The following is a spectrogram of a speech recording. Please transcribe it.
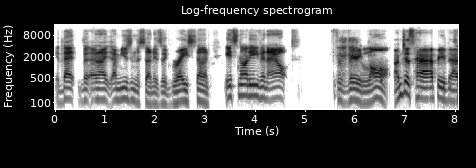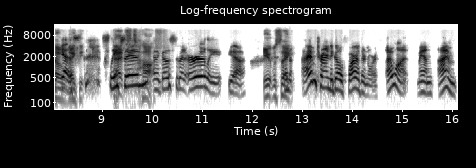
That the and I I'm using the sun is a gray sun. It's not even out for very long. I'm just happy that So yes. like sleeps in tough. and it goes to bed early. Yeah. it was like and I'm trying to go farther north. I want, man, I'm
